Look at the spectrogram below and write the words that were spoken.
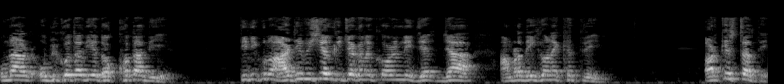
ওনার অভিজ্ঞতা দিয়ে, দক্ষতা দিয়ে। তিনি কোনো আর্টিফিশিয়াল কিছু এখানে করেননি যে আমরা দেখি অনেক ক্ষেত্রেই। অর্কেস্ট্রাতে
